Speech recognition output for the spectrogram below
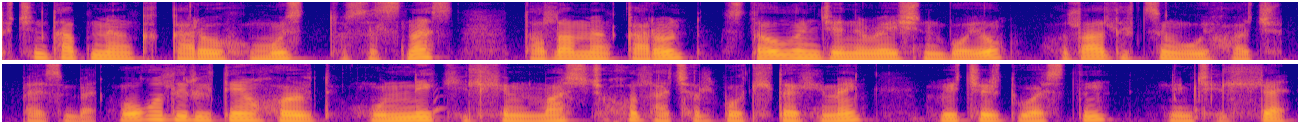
45 мянга гаруй хүмүүст тусалснаас 7 мянга гаруй нь stolen generation буюу хулгайлагдсан үе хож байсан байна. Уугуул иргэдийн хувьд үннийг хэлэх нь маш чухал ач холбогдолтой хэмээн Ричард Вестон нэмж хэллээ.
